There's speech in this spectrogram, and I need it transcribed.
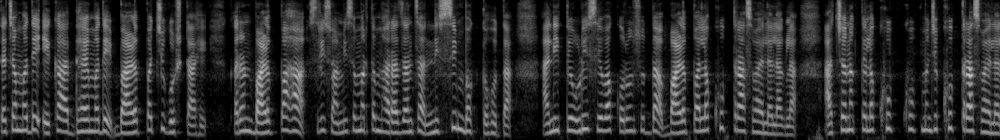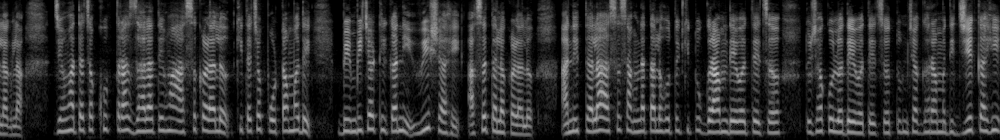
त्याच्यामध्ये एका अध्यायामध्ये बाळप्पाची गोष्ट आहे. कारण बाळप्पा हा श्री स्वामी समर्थ महाराजांचा निस्सिम भक्त होता आणि तेवढी सेवा करूनसुद्धा बाळप्पाला खूप त्रास व्हायला लागला. अचानक त्याला खूप खूप म्हणजे खूप त्रास व्हायला लागला. जेव्हा त्याचा खूप त्रास झाला तेव्हा असं कळालं की त्याच्या पोटामध्ये बिंबीच्या ठिकाणी विष आहे असं त्याला कळालं. आणि त्याला असं सांगण्यात आलं होतं की तू ग्रामदेवतेचं तुझ्या कुलदेवतेचं तुमच्या घरामध्ये जे काही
